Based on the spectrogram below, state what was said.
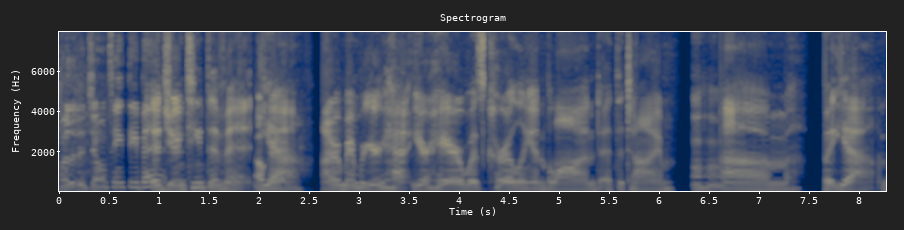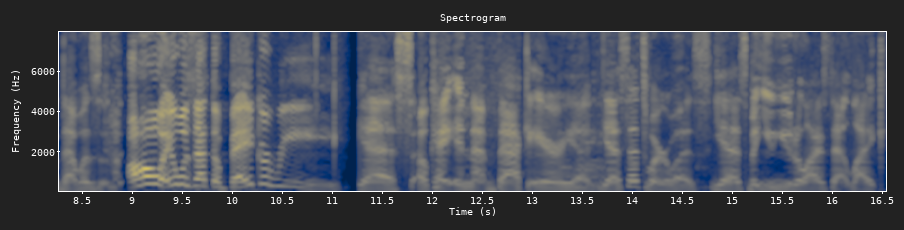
Was it a Juneteenth event? a? Juneteenth event. Okay. Yeah, I remember your ha- your hair was curly and blonde at the time. Mhm. Um, but yeah, that was Oh, it was at the bakery. yes. Okay, in that back area. Mhm. Yes, that's where it was. Yes, but you utilized that like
